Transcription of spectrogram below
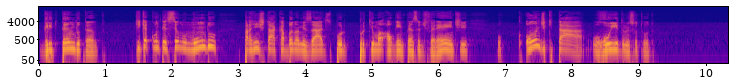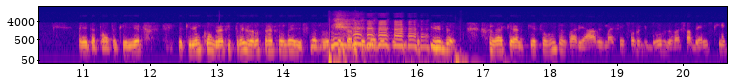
gritando tanto? O que, que aconteceu no mundo para a gente estar tá acabando amizades por, porque uma, alguém pensa diferente? O, onde que está o ruído nisso tudo? Eita, Paulo, eu queria, eu queria um congresso de três anos para responder isso, mas vou tentar possível, né, Kelly? Porque são muitas variáveis, mas sem sombra de dúvida, nós sabemos que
